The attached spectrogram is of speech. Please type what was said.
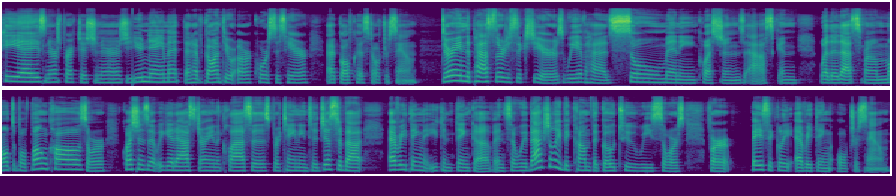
PAs, nurse practitioners, you name it, that have gone through our courses here at Gulf Coast Ultrasound. During the past 36 years, we have had so many questions asked, and whether that's from multiple phone calls or questions that we get asked during the classes pertaining to just about everything that you can think of. And so we've actually become the go to resource for basically everything ultrasound.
